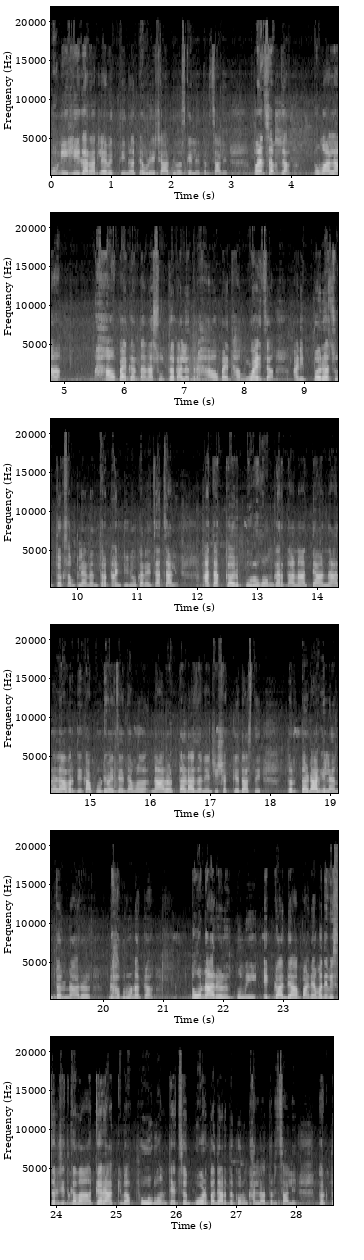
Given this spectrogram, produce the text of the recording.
कोणीही घरातल्या व्यक्तीनं तेवढे चार दिवस केले तर चालेल. पण समजा तुम्हाला हा उपाय करताना सुतक आलं तर हा उपाय थांबवायचा आणि परत सुतक संपल्यानंतर कंटिन्यू करायचा चालेल. आता कर्पूर होम करताना त्या नारळावरती कापूर ठेवायचं आहे त्यामुळं नारळ तडा जाण्याची शक्यता असते. तर तडा गेल्यानंतर नारळ घाबरू नका. तो नारळ तुम्ही एखाद्या पाण्यामध्ये विसर्जित कवा करा किंवा फोडून त्याचं गोड पदार्थ करून खाल्ला तर चालेल. फक्त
